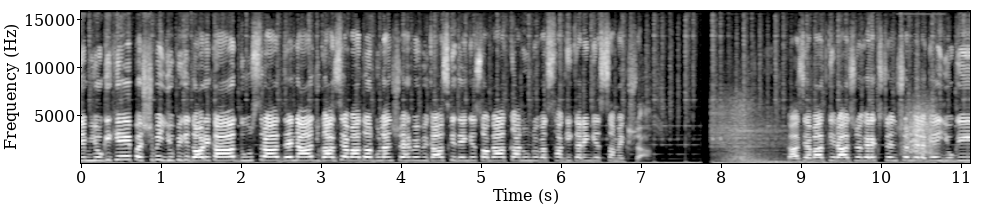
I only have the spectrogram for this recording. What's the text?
सीएम योगी के पश्चिमी यूपी के दौरे का दूसरा दिन आज गाजियाबाद और बुलंदशहर में विकास की देंगे सौगात, कानून व्यवस्था की करेंगे समीक्षा। गाजियाबाद के राजनगर एक्सटेंशन में लगे योगी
